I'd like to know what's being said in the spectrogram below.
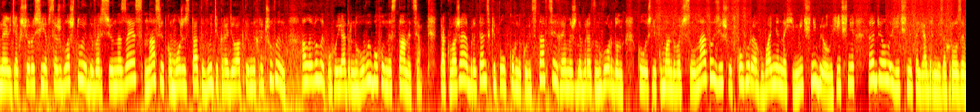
Навіть якщо Росія все ж влаштує диверсію на ЗАЕС, наслідком може стати витік радіоактивних речовин, але великого ядерного вибуху не станеться. Так вважає британський полковник у відставці Геміш де Бреттон Гордон, колишній командувач сил НАТО зі швидкого реагування на хімічні, біологічні, радіологічні та ядерні загрози.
